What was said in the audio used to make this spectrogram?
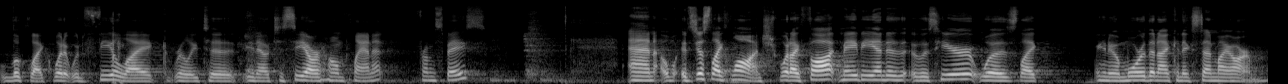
look like, what it would feel like, really, to, you know, to see our home planet from space. And it's just like launch. What I thought maybe ended, it was here was like, you know, more than I can extend my arm.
